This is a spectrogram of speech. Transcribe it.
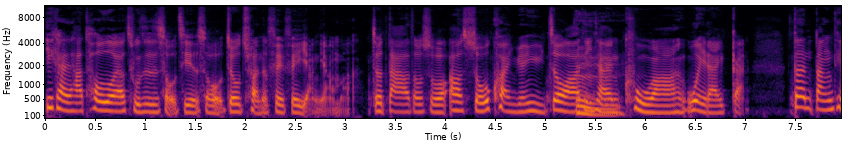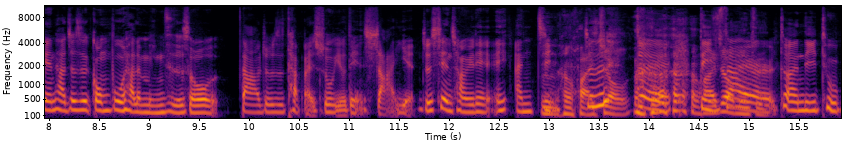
一开始他透露要出这只手机的时候，就传得沸沸扬扬嘛，就大家都说啊，首款元宇宙啊，听起来很酷啊，很未来感。但当天他就是公布他的名字的时候。大家就是坦白说有点傻眼，就现场有点哎、欸、安静、嗯，很怀旧。就是、对，Desire Twenty Two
